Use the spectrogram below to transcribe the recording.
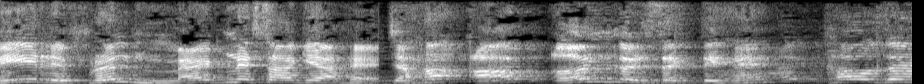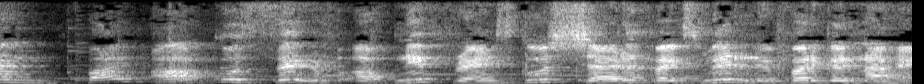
में रेफरल मैडनेस आ गया है जहाँ आप अर्न कर सकते हैं। थाउज़ेंड फाइव आपको सिर्फ़ अपने फ्रेंड्स को शेड फैक्स में रेफर करना है।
